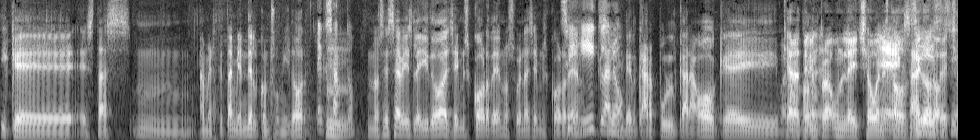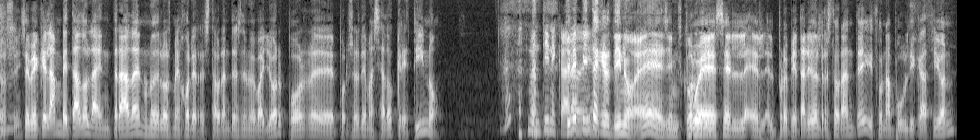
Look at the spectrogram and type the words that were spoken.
y que estás mm, a merced también del consumidor. Exacto. No sé si habéis leído a James Corden, ¿os suena James Corden? Sí, claro. Del Carpool Karaoke y... Que ahora tiene un, late show en Eh, Estados exacto. Unidos, de Sí, hecho, sí. sí. Se ve que le han vetado la entrada en uno de los mejores restaurantes de Nueva York por, eh, por ser demasiado cretino. bueno, tiene cara Tiene de- pinta cretino, ¿eh? James Corden. Pues el, el- el propietario del restaurante hizo una publicación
